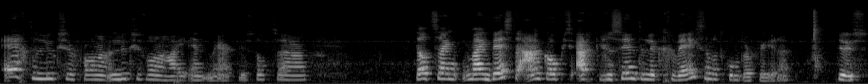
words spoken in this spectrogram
echt een luxe van een, luxe van een high-end merk. Dus dat... Uh, dat zijn mijn beste aankoopjes eigenlijk recentelijk geweest. En dat komt door Veren. Dus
